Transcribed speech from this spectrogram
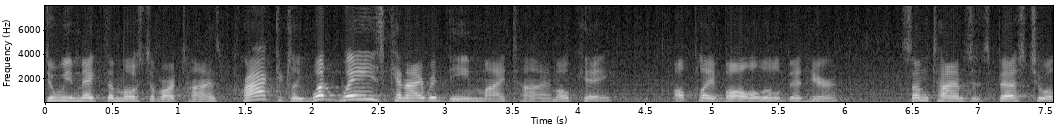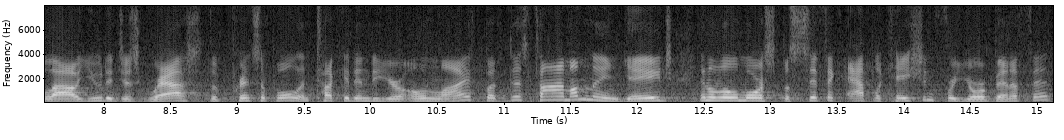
do we make the most of our times? Practically, what ways can I redeem my time? Okay, I'll play ball a little bit here. Sometimes it's best to allow you to just grasp the principle and tuck it into your own life, but this time I'm going to engage in a little more specific application for your benefit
